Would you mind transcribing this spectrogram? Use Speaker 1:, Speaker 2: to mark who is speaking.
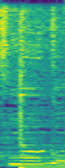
Speaker 1: las nubes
